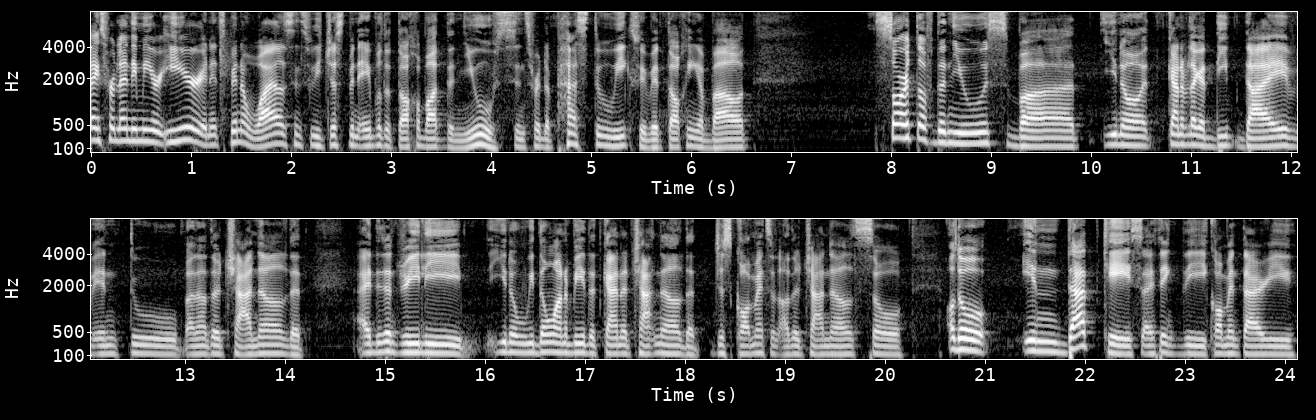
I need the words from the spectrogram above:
Thanks for lending me your ear. And it's been a while since we've just been able to talk about the news. Since for the past two weeks, we've been talking about sort of the news, but, you know, kind of like a deep dive into another channel that I didn't really, you know, we don't want to be that kind of channel that just comments on other channels. So, although in that case, I think the commentary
